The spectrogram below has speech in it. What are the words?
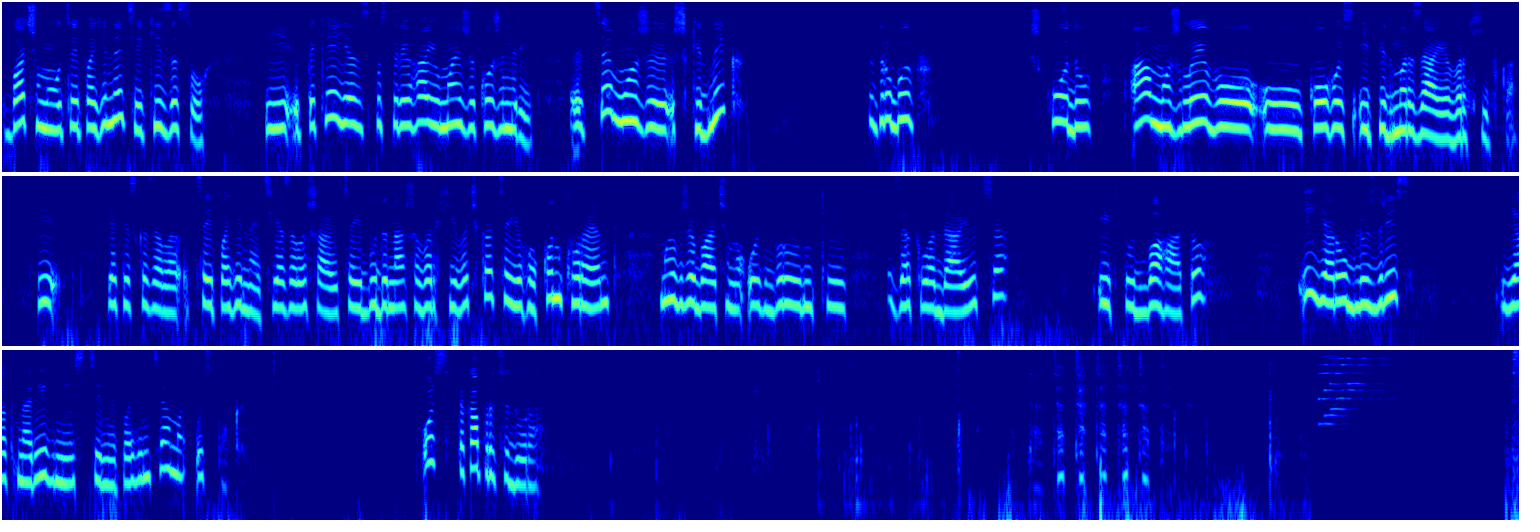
Бачимо оцей пагінець, який засох. І таке я спостерігаю майже кожен рік. Е, Це може шкідник зробив шкоду, а можливо, у когось і підмерзає верхівка. І як я сказала, цей пагінець я залишаю. Це і буде наша верхівочка, це його конкурент. Ми вже бачимо, ось бруньки закладаються, їх тут багато. І я роблю зріз як на рівні з цими пагінцями, ось так. Ось така процедура. Та-та-та-та-та-та-та.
